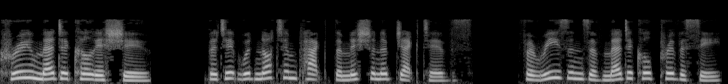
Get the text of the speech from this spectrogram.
crew medical issue, but it would not impact the mission objectives. For reasons of medical privacy,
